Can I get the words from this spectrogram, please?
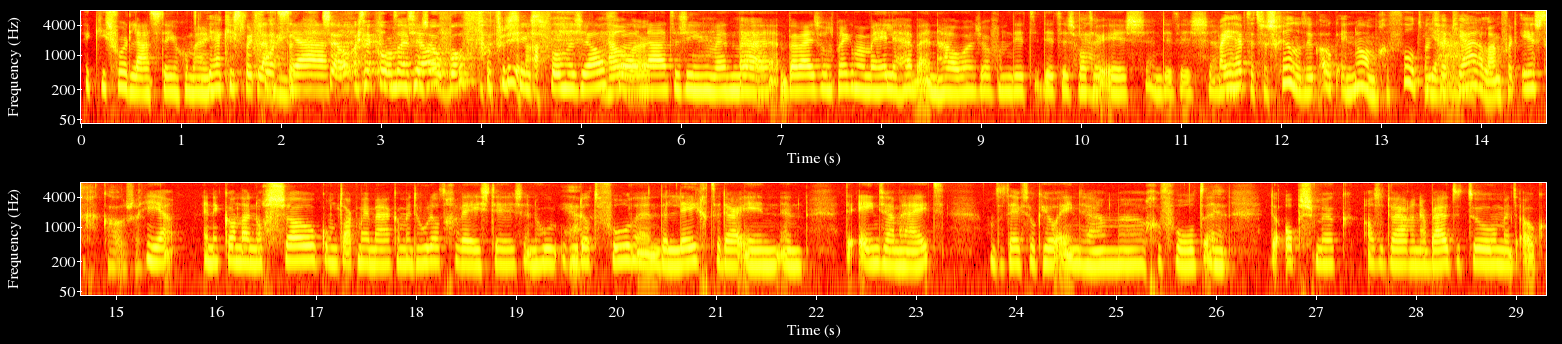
Ik kies voor het laatste, Jocomijn. Ja, ik kies voor het laatste. ja, zo, dat komt even zo bof. Precies, ja. voor mezelf uh, laten zien. Met me, ja. Bij wijze van spreken met mijn hele hebben en houden. Zo van dit, dit is wat er is. En dit is uh... Maar je hebt het verschil natuurlijk ook enorm gevoeld. Want je hebt jarenlang voor het eerste gekozen. Ja, en ik kan daar nog zo contact mee maken met hoe dat geweest is. En hoe, hoe dat voelde. En de leegte daarin. En de eenzaamheid. Want het heeft ook heel eenzaam uh, gevoeld. En Ja. de opsmuk, als het ware, naar buiten toe. Met ook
